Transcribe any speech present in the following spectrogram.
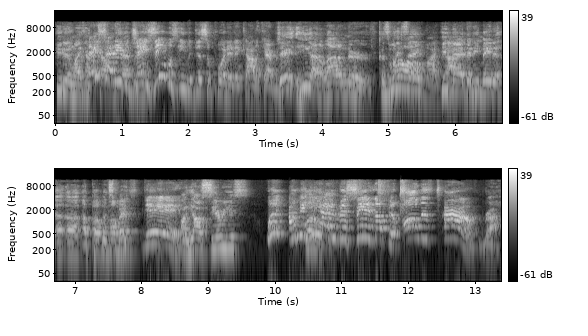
He didn't like how They said even Jay Z was even disappointed in Colin Kaepernick. Jay, he got a lot of nerve. Cause what he Oh, say? He mad that he made it a, a, a public, Public- yeah. Are y'all serious, what? I mean, Hold he haven't been saying nothing all this time. bruh?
